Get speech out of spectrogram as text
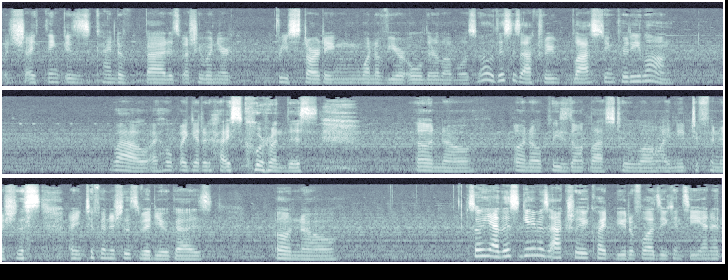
which I think is kind of bad, especially when you're restarting one of your older levels. Oh, this is actually lasting pretty long. Wow, I hope I get a high score on this. Oh no. Oh no, please don't last too long. I need to finish this. I need to finish this video, guys. Oh no. So yeah, this game is actually quite beautiful as you can see, and it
